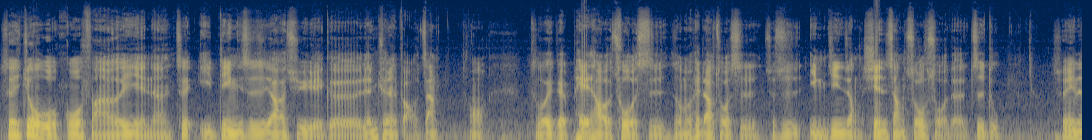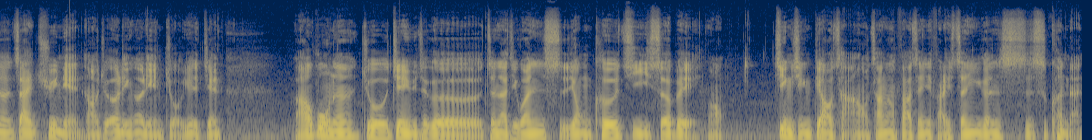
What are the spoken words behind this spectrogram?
所以就我国法而言呢，这一定是要去一个人权的保障哦，做一个配套措施。什么配套措施？就是引进这种线上搜索的制度。所以呢，在去年，然后就二零二零年九月间，法务部呢就鉴于这个侦查机关使用科技设备哦进行调查哦，常常发生一些法律争议跟实施困难，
